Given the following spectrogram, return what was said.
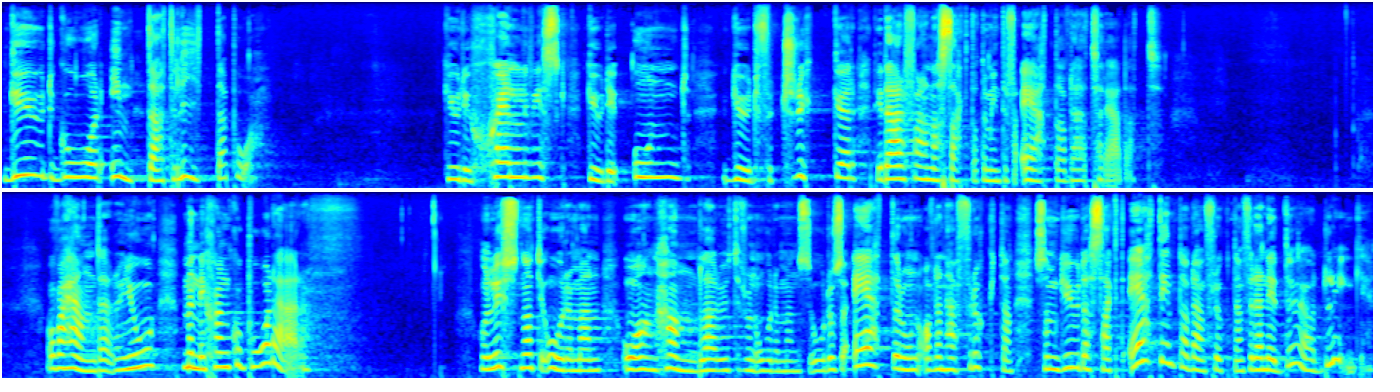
Gud går inte att lita på. Gud är självisk, Gud är ond, Gud förtrycker. Det är därför han har sagt att de inte får äta av det här trädet. Och vad händer? Jo, människan går på det här. Hon lyssnar till ormen och hon handlar utifrån ormens ord. Och så äter hon av den här frukten som Gud har sagt, ät inte av den frukten för den är dödlig.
